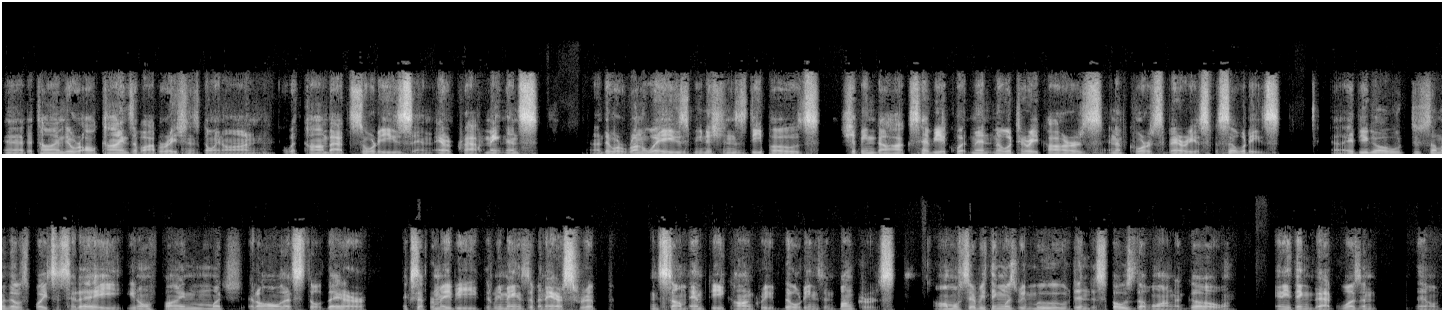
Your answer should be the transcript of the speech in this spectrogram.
And at the time, there were all kinds of operations going on with combat sorties and aircraft maintenance. Uh, there were runways, munitions depots, shipping docks, heavy equipment, military cars, and of course, various facilities. Uh, if you go to some of those places today, you don't find much at all that's still there, except for maybe the remains of an airstrip and some empty concrete buildings and bunkers. Almost everything was removed and disposed of long ago. Anything that wasn't, you know,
